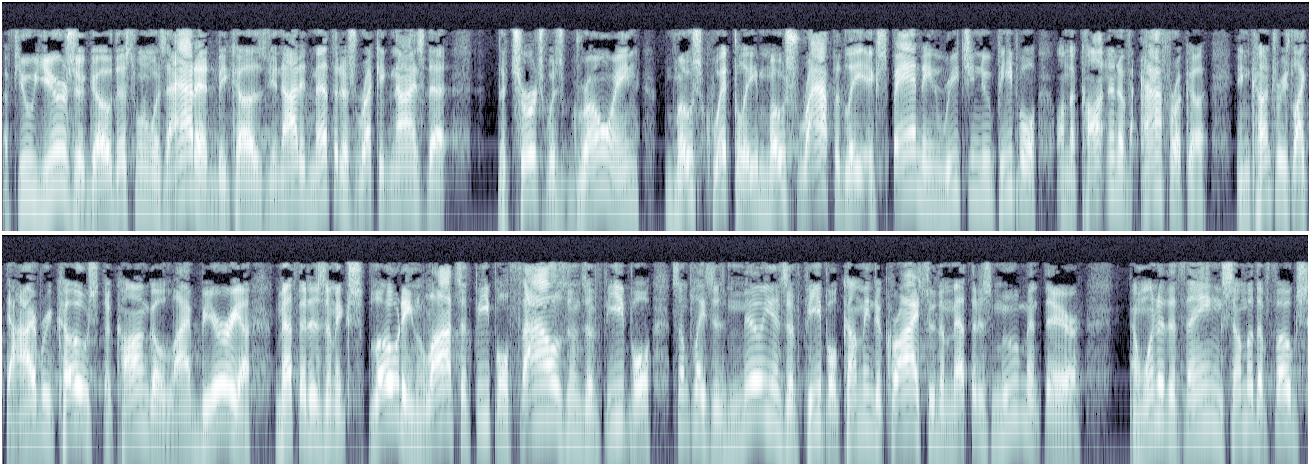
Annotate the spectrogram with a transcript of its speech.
A few years ago, this one was added because United Methodists recognized that the church was growing most quickly, most rapidly, expanding, reaching new people on the continent of Africa, in countries like the Ivory Coast, the Congo, Liberia. Methodism exploding, lots of people, thousands of people, some places millions of people coming to Christ through the Methodist movement there. And one of the things some of the folks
